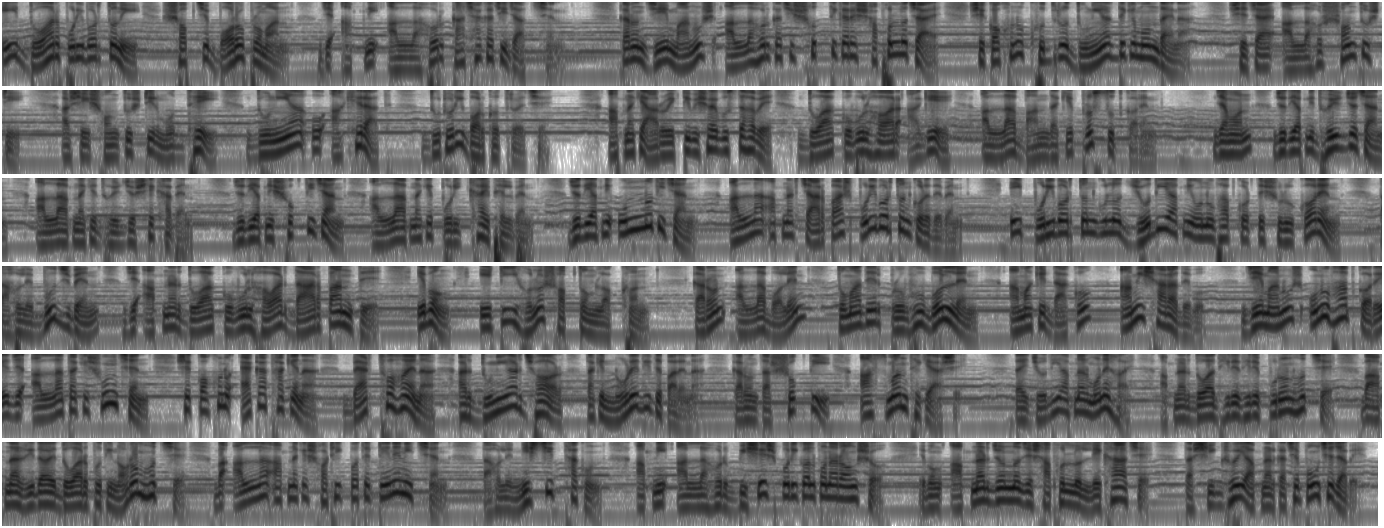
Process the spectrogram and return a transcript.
এই দোয়ার পরিবর্তনই সবচেয়ে বড় প্রমাণ যে আপনি আল্লাহর কাছাকাছি যাচ্ছেন। কারণ যে মানুষ আল্লাহর কাছে সত্যিকারের সাফল্য চায়, সে কখনো ক্ষুদ্র দুনিয়ার দিকে মন দেয় না। সে চায় আল্লাহর সন্তুষ্টি, আর সেই সন্তুষ্টির মধ্যেই দুনিয়া ও আখেরাত দুটোরই বরকত রয়েছে। আপনাকে আরও একটি বিষয় বুঝতে হবে, দোয়া কবুল হওয়ার আগে আল্লাহ বান্দাকে প্রস্তুত করেন। যেমন, যদি আপনি ধৈর্য চান, আল্লাহ আপনাকে ধৈর্য শেখাবেন। যদি আপনি শক্তি চান, আল্লাহ আপনাকে পরীক্ষায় ফেলবেন। যদি আপনি উন্নতি চান, আল্লাহ আপনার চারপাশ পরিবর্তন করে দেবেন। এই পরিবর্তনগুলো যদি আপনি অনুভব করতে শুরু করেন, তাহলে বুঝবেন যে আপনার দোয়া কবুল হওয়ার দ্বার পান্তে এবং এটিই হলো সপ্তম লক্ষণ। কারণ আল্লাহ বলেন, তোমাদের প্রভু বললেন, আমাকে ডাকো, আমি সাড়া দেব। যে মানুষ অনুভব করে যে আল্লাহ তাকে শুনছেন, সে কখনো একা থাকে না, ব্যর্থ হয় না, আর দুনিয়ার ঝড় তাকে নড়ে দিতে পারে না, কারণ তার শক্তি আসমান থেকে আসে। তাই যদি আপনার মনে হয় আপনার দোয়া ধীরে ধীরে পূরণ হচ্ছে বা আপনার হৃদয়ে দোয়ার প্রতি নরম হচ্ছে বা আল্লাহ আপনাকে সঠিক পথে টেনে নিচ্ছেন, তাহলে নিশ্চিত থাকুন আপনি আল্লাহর বিশেষ পরিকল্পনার অংশ এবং আপনার জন্য যে সাফল্য লেখা আছে তা শীঘ্রই আপনার কাছে পৌঁছে যাবে।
